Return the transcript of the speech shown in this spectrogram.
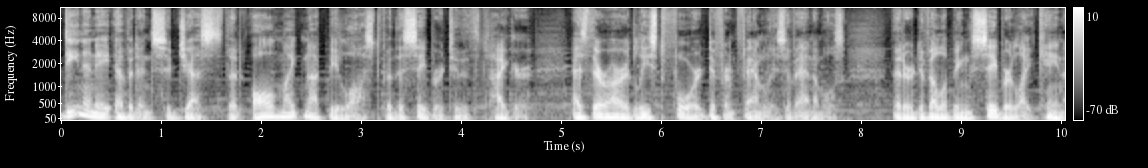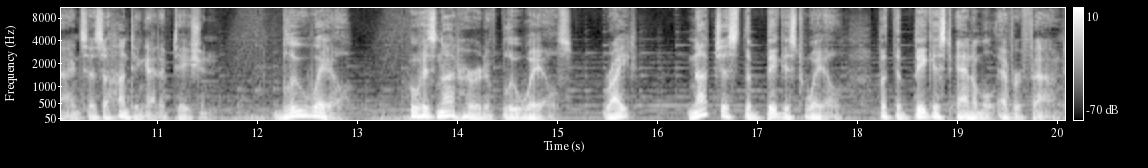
DNA evidence suggests that all might not be lost for the saber-toothed tiger, as there are at least four different families of animals that are developing saber-like canines as a hunting adaptation. Blue whale. Who has not heard of blue whales, right? Not just the biggest whale, but the biggest animal ever found.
